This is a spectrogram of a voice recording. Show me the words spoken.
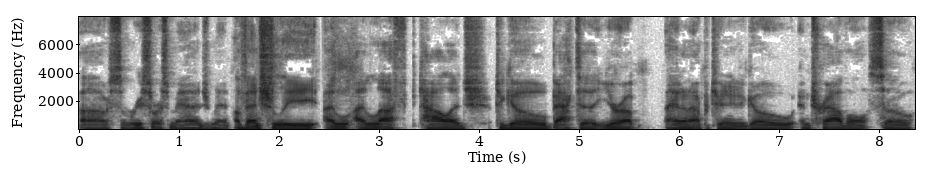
uh, some resource management. Eventually, I, I, left college to go back to Europe I had an opportunity to go and travel. So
